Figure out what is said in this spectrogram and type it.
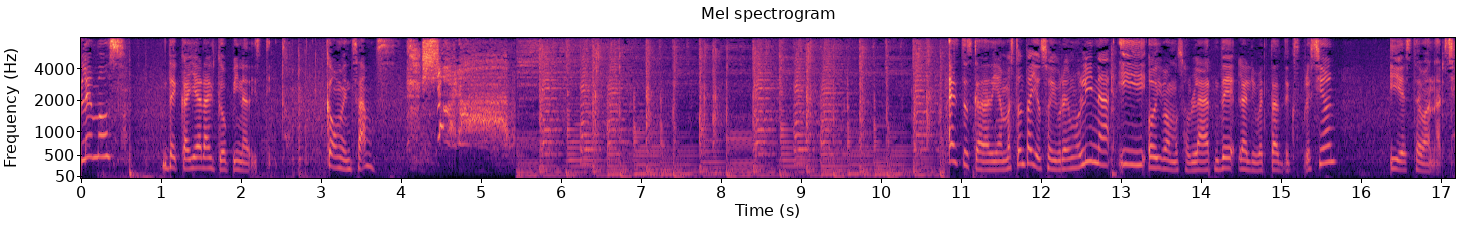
Hablemos de callar al que opina distinto. Comenzamos. Esto es cada día más tonta, yo soy Bren Molina y hoy vamos a hablar de la libertad de expresión y Esteban Arce.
